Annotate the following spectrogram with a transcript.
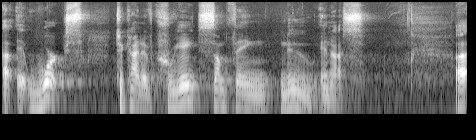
uh, it works to kind of create something new in us. Uh,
